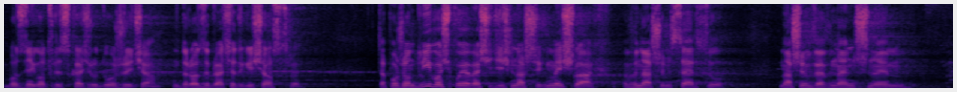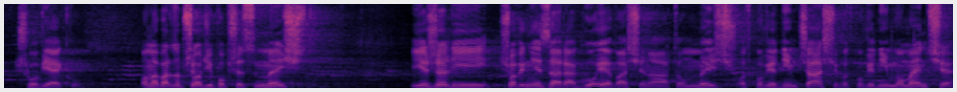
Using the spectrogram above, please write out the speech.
bo z niego tryska źródło życia. Drodzy bracia, drogie siostry, ta porządliwość pojawia się gdzieś w naszych myślach, w naszym sercu, w naszym wewnętrznym człowieku. Ona bardzo przychodzi poprzez myśl. Jeżeli człowiek nie zareaguje właśnie na tą myśl w odpowiednim czasie, w odpowiednim momencie,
